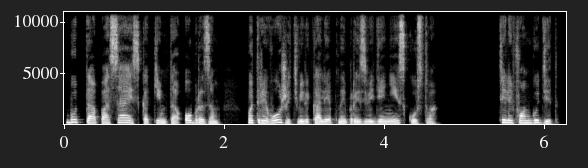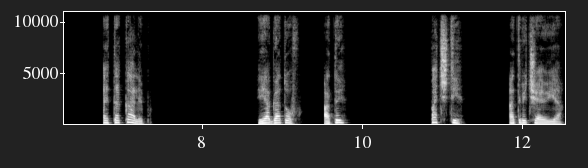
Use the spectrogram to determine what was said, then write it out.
будто опасаясь каким-то образом потревожить великолепные произведения искусства. Телефон гудит. Это Калиб. «Я готов. А ты?» «Почти», — отвечаю я.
